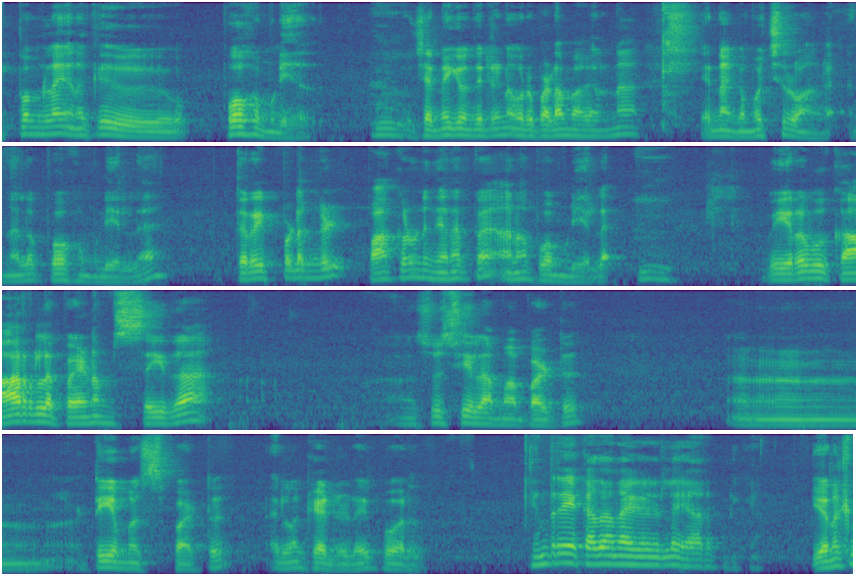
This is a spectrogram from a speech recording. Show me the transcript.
இப்போம்லாம் எனக்கு போக முடியாது. சென்னைக்கு வந்துட்டேன்னா ஒரு படம் பார்க்கணுன்னா என்ன அங்கே முச்சிருவாங்க. அதனால் போக முடியல. திரைப்படங்கள் பார்க்கணுன்னு நினைப்பேன் ஆனால் போக முடியல. இப்போ இரவு காரில் பயணம் செய்தால் சுசீலா அம்மா பாட்டு டிஎம்எஸ் பாட்டு எல்லாம் கேட்டுட்டே போகிறது. இன்றைய கதாநாயகனில் யாரை பிடிக்கும்? எனக்கு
